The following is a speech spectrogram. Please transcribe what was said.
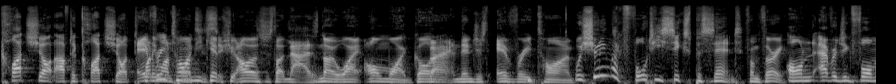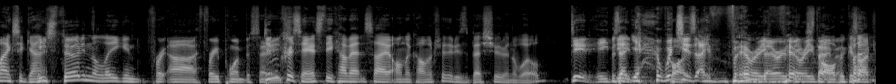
Clutch shot after clutch shot. 21 Every time he kept shooting, I was just like, nah, there's no way. Oh my God. Bang. And then just every time We're shooting like 46% from three. on averaging four makes a game. He's third in the league in free, uh, three point percentage. Didn't Chris Anstey come out and say on the commentary that he's the best shooter in the world? Did he? Was did. that, yeah, which is a very, very, big bold statement. because I'd,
